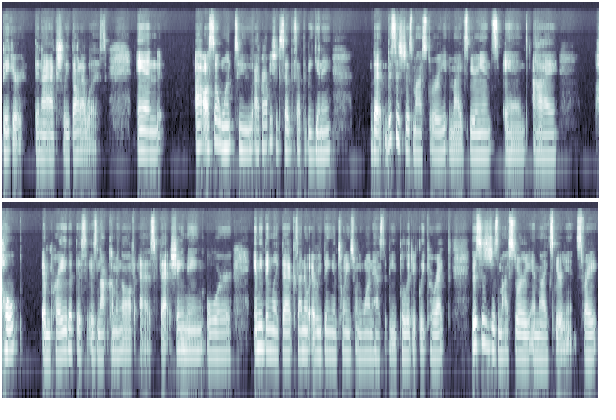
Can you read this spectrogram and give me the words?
bigger than I actually thought I was. And I also want to, I probably should have said this at the beginning, that this is just my story and my experience. And I hope and pray that this is not coming off as fat shaming or anything like that because I know everything in 2021 has to be politically correct. This is just my story and my experience, right?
